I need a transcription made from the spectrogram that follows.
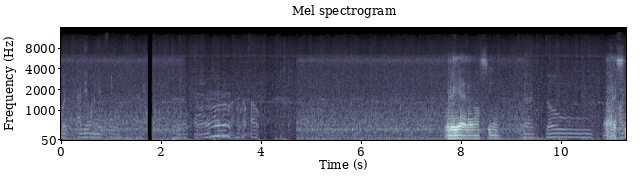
But I did want to make four. To uh, hook up out. Where they at? I don't see them. Uh, go. Oh, I see.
